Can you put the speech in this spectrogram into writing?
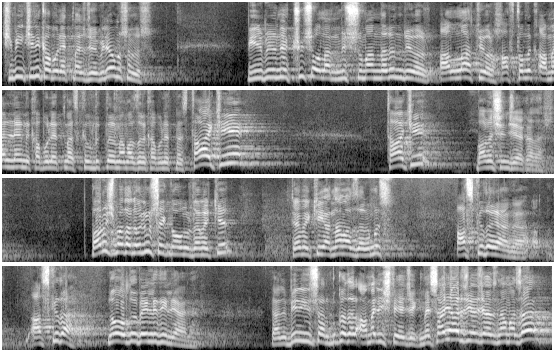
Kiminkini kabul etmez diyor biliyor musunuz? Birbirine küs olan Müslümanların diyor Allah diyor haftalık amellerini kabul etmez, kıldıkları namazları kabul etmez. Ta ki ta ki barışıncaya kadar. Barışmadan ölürsek ne olur demek ki? Demek ki ya namazlarımız askıda yani. Askıda. Ne olduğu belli değil yani. Yani bir insan bu kadar amel işleyecek, mesai harcayacağız namaza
